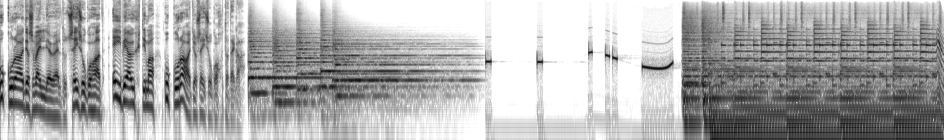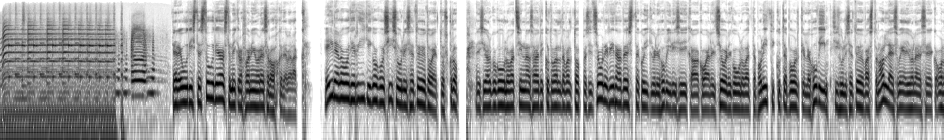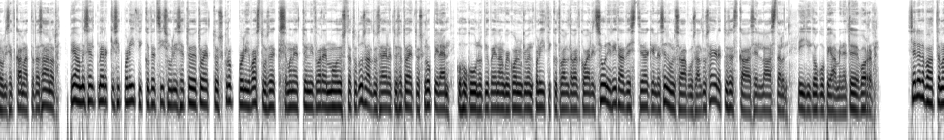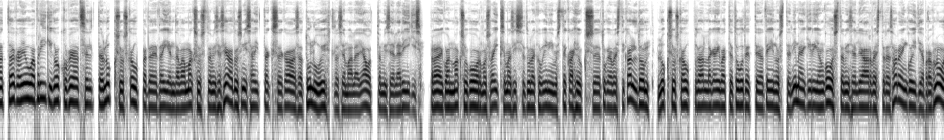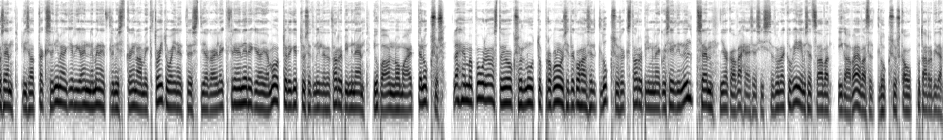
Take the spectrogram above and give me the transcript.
Kuku raadios välja öeldud seisukohad ei pea ühtima Kuku raadio seisukohtadega. tere uudistestuudiost, mikrofoni juures Rohke Debelak eile loodi Riigikogu sisulise töö toetusgrupp. esialgu kuuluvad sinna saadikud valdavalt opositsiooni ridadest, kuigi oli huvilisi ka koalitsiooni kuuluvate poliitikute poolt, kelle huvi sisulise töö vastu on alles või ei ole see oluliselt kannatada saanud. peamiselt märkisid poliitikud, et sisulise töö toetusgrupp oli vastuseks mõned tunnid varem moodustatud usaldushääletuse toetusgrupile, kuhu kuulub juba enam kui kolmkümmend poliitikut valdavalt koalitsiooni ridadest ja kelle sõnul saab usaldushääletusest ka sel aastal Riigikogu peamine töövorm sellele vaatamata aga jõuab Riigikokku peatselt luksuskaupade täiendava maksustamise seadus, mis aitaks kaasa tulu ühtlasemale jaotamisele riigis. praegu on maksukoormus väiksema sissetulekuga inimeste kahjuks tugevasti kaldu, luksuskaupade alla käivate toodete ja teenuste nimekiri on koostamisel ja arvestades arenguid ja prognoose, lisatakse nimekirja enne menetlemist ka enamik toiduainetest ja ka elektrienergia ja mootorikütused, mille tarbimine juba on omaette luksus. Lähema poole aasta jooksul muutub prognooside kohaselt luksuseks tarbimine kui selline üldse ja ka vähese sissetulekuga inimesed saavad igapäevaselt luksuskaupu tarbida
